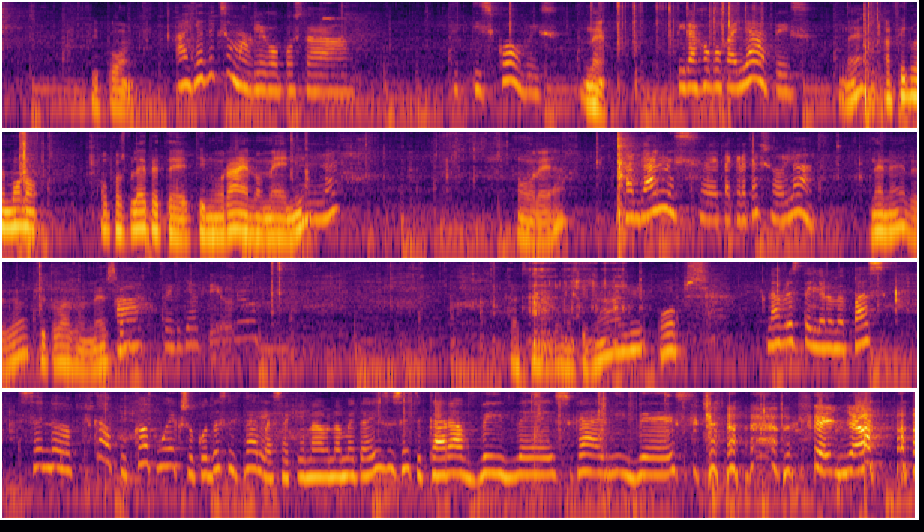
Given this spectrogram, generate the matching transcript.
λοιπόν, Α, για δείξε μας λίγο πώς θα... Τι, τις κόβεις. ναι, Τη ραχοκοκαλιά της. ναι, αφήνουμε μόνο, όπως βλέπετε, την ουρά ενωμένη. Ναι. Ωραία. Τα κάνεις, ε, τα κρατάς όλα; Ναι, ναι, βέβαια, και το βάζουμε μέσα. Αχ, παιδιά, τι ωραίο. Κάτσε να δούμε την άλλη. Όψ. Να βρες τέλειο να με πας σε ένα κάπου, κάπου έξω κοντά στη θάλασσα και να, να μεταΐζεις έτσι καραβίδες, γαρίδες, χένια.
